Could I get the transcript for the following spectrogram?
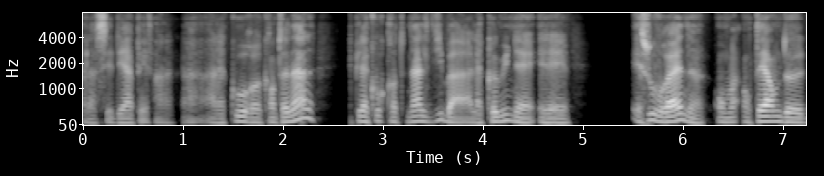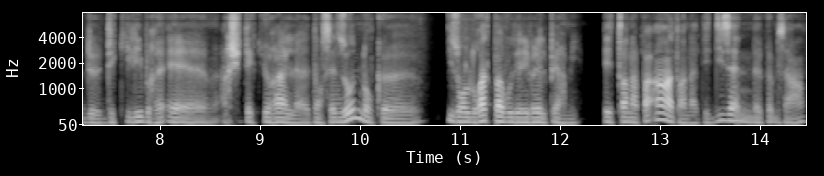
la, CDAP, enfin, à, la cour cantonale, et puis la cour cantonale dit bah, la commune est est souveraine en, termes d'équilibre de, euh, architectural dans cette zone. Donc, euh, ils ont le droit de ne pas vous délivrer le permis. Et tu n'en as pas un, tu en as des dizaines comme ça. Hein.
